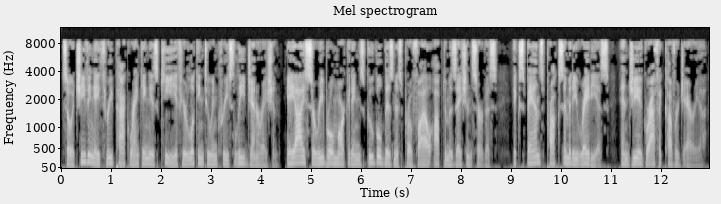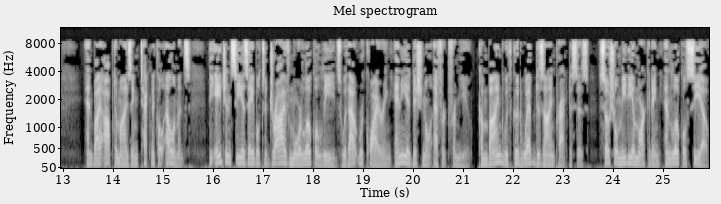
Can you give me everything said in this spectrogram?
So achieving a three pack ranking is key if you're looking to increase lead generation. AI Cerebral Marketing's Google Business Profile Optimization Service expands proximity radius and geographic coverage area and by optimizing technical elements, the agency is able to drive more local leads without requiring any additional effort from you. Combined with good web design practices, social media marketing, and local SEO,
